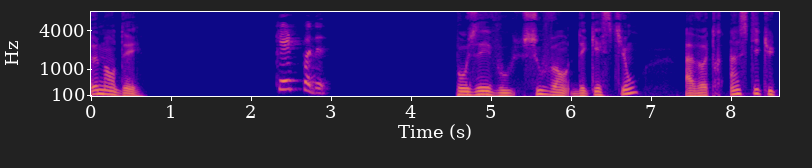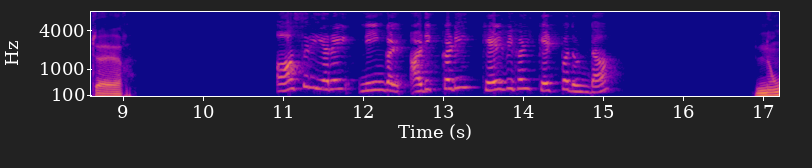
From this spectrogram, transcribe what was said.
Demandez. கேட்பது Posez-vous souvent des questions à votre instituteur. ஆசிரியரை நீங்கள் அடிக்கடி கேள்விகள் கேட்பதுண்டா Non,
